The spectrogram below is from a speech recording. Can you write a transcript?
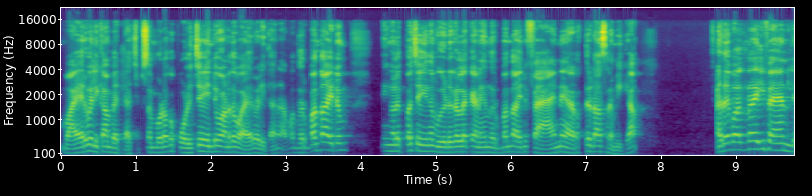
വയർ വലിക്കാൻ പറ്റില്ല. ചിപ്സം ബോർഡൊക്കെ പൊളിച്ച് കഴിഞ്ഞിട്ട് വേണത് വയർ വലിക്കാൻ. അപ്പോൾ നിർബന്ധമായിട്ടും നിങ്ങളിപ്പോൾ ചെയ്യുന്ന വീടുകളിലൊക്കെ ആണെങ്കിൽ നിർബന്ധമായിട്ടും ഫാനിനെ എർത്തിടാൻ ശ്രമിക്കുക. അതേപോലെ തന്നെ ഈ ഫാനിൽ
